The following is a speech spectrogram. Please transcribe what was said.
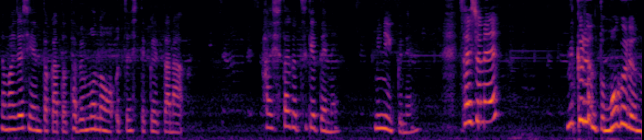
生写真とかと食べ物を写してくれたらハッシュタグつけてね見に行くね。最初ねみくるんともぐるん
